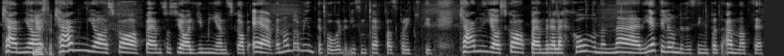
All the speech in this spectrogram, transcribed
Kan jag, kan jag skapa en social gemenskap även om de inte får liksom, träffas på riktigt? Kan jag skapa en relation, en närhet till undervisningen på ett annat sätt?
